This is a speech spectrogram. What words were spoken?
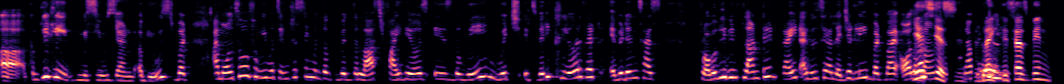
uh, completely misused and abused. But I'm also, for me, what's interesting with the with the last five years is the way in which it's very clear that evidence has probably been planted, right? I will say allegedly, but by all Yes, accounts, yes. Like this has been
